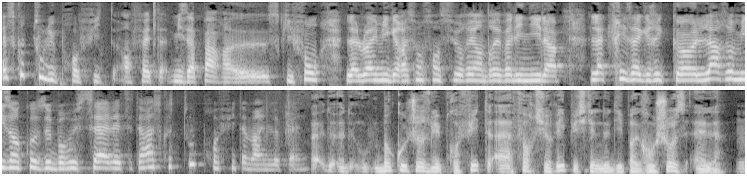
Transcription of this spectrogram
Est-ce que tout lui profite, en fait, mis à part euh, ce qu'ils font, la loi immigration censurée, André Valigny, la, la crise agricole, la remise en cause de Bruxelles, etc. Est-ce que tout profite à Marine Le Pen? Euh, Beaucoup de choses lui profitent, à fortiori, puisqu'elle ne dit pas grand-chose, elle. Mmh.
